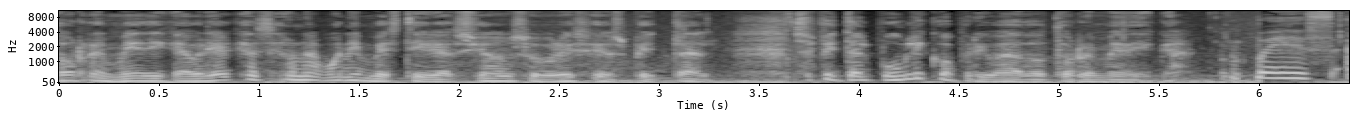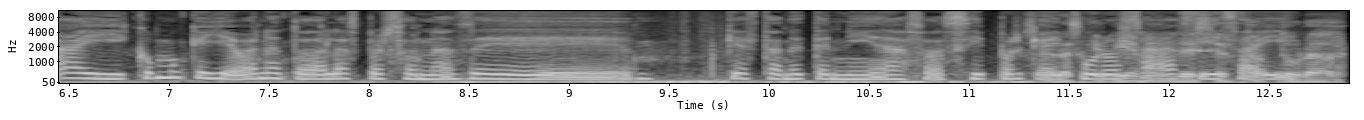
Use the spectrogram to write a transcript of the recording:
Torre Médica. Habría que hacer una buena investigación sobre ese hospital. ¿Es hospital público o privado, Torre Médica? Pues ahí como que llevan a todas las personas de que están detenidas o así, porque O sea, hay puros afis ahí. torturadas.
